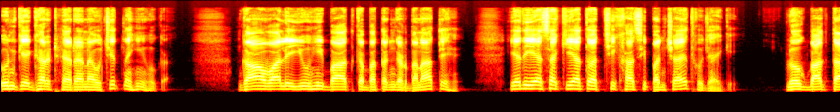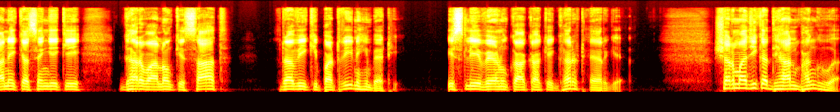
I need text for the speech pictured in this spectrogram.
उनके घर ठहराना उचित नहीं होगा। गाँव वाले यूँ ही बात का बतंगड़ बनाते हैं। यदि ऐसा किया तो अच्छी खासी पंचायत हो जाएगी। लोग बागताने कसेंगे कि घर वालों के साथ रवि की पटरी नहीं बैठी, इसलिए वेणु काका के घर ठहर गया। शर्मा जी का ध्यान भंग हुआ।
